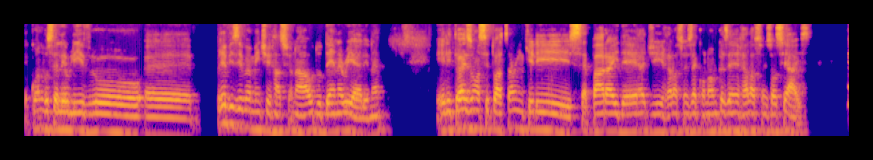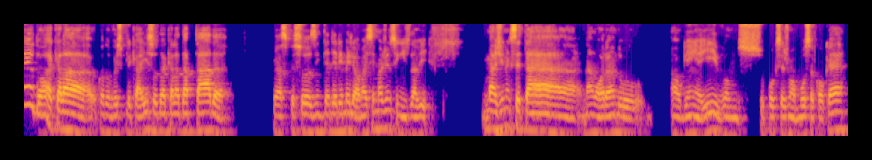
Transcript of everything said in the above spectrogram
É quando você lê o livro é, Previsivelmente Irracional, do Dan Ariely, né? Ele traz uma situação em que ele separa a ideia de relações econômicas e relações sociais. Eu dou aquela, quando eu vou explicar isso, eu dou aquela adaptada para as pessoas entenderem melhor. Mas você imagina o seguinte, Davi. Imagina que você está namorando alguém aí, vamos supor que seja uma moça qualquer,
